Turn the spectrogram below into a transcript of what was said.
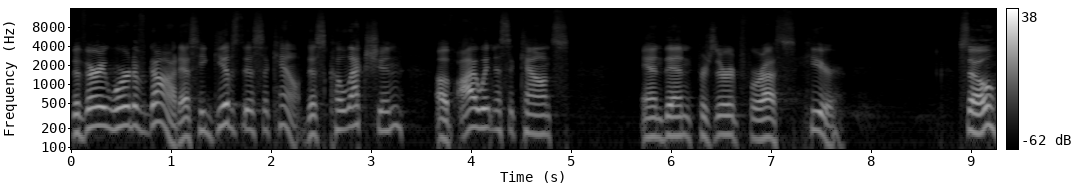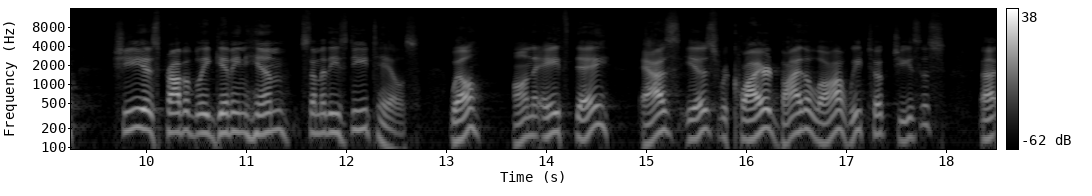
the very Word of God as he gives this account, this collection of eyewitness accounts and then preserved for us here. So, she is probably giving him some of these details. Well, on the eighth day, as is required by the law, we took Jesus uh,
